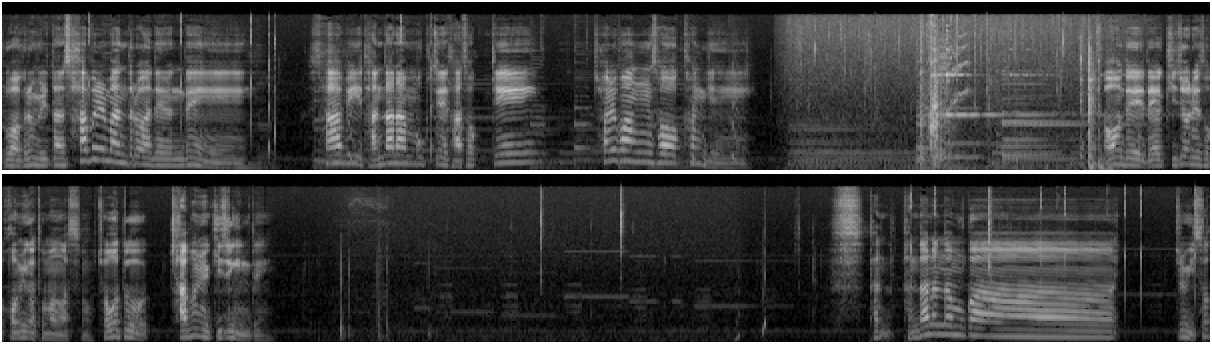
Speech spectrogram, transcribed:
좋아, 그럼 일단 삽을 만들어야 되는데. 삽이 단단한 목재 다섯 개, 철광석 한 개. 어, 근데 내가 기절해서 거미가 도망갔어. 저것도 잡으면 기증인데. 단, 단단한 나무가 좀 있었,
